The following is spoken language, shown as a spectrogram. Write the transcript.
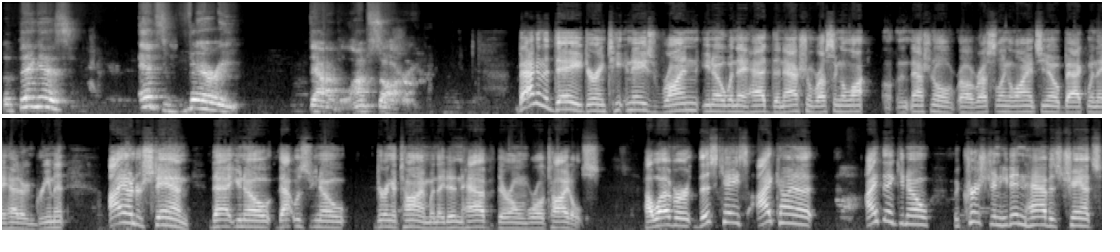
The thing is, it's very doubtable. I'm sorry. Back in the day during TNA's run, you know, when they had the National Wrestling Alliance, National uh, Wrestling Alliance, you know, back when they had an agreement, I understand that, you know, that was, you know, during a time when they didn't have their own world titles. However, this case, I kind of, I think, you know, with Christian, he didn't have his chance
